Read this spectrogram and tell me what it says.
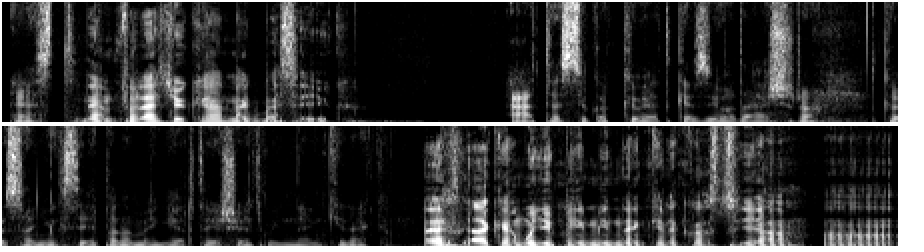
ezt... Nem felejtjük el, megbeszéljük áttesszük a következő adásra. Köszönjük szépen a megértését mindenkinek. El kell mondjuk még mindenkinek azt, hogy a, a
